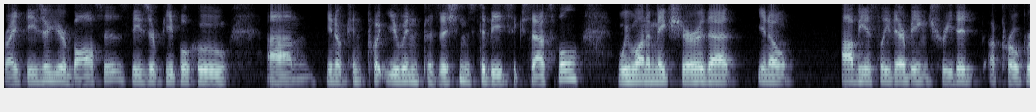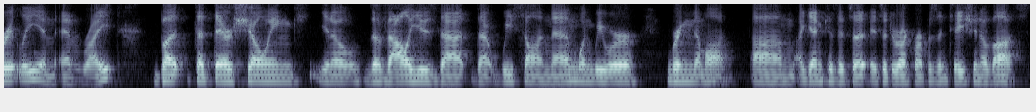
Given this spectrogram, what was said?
right? These are your bosses. These are people who um, you know can put you in positions to be successful. We want to make sure that you know obviously they're being treated appropriately and, and right but that they're showing you know the values that that we saw in them when we were bringing them on. Um, again because it's a it's a direct representation of us.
